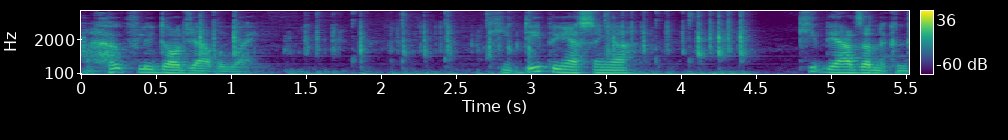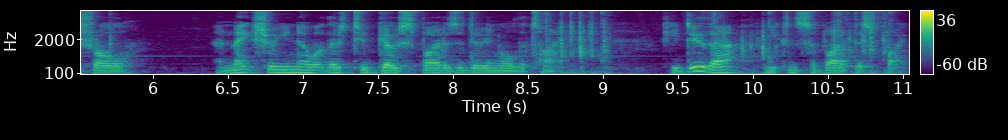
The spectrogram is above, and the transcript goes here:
I hopefully dodge out the way. Keep DPSing her, keep the ads under control, and make sure you know what those two ghost spiders are doing all the time. If you do that, you can survive this fight.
